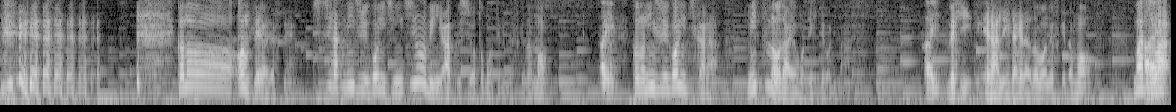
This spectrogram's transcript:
この音声はですね、7月25日日曜日にアップしようと思ってるんですけども、はい。この25日から3つのお題を持ってきております。はい。ぜひ選んでいただけたらと思うんですけども、まずは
